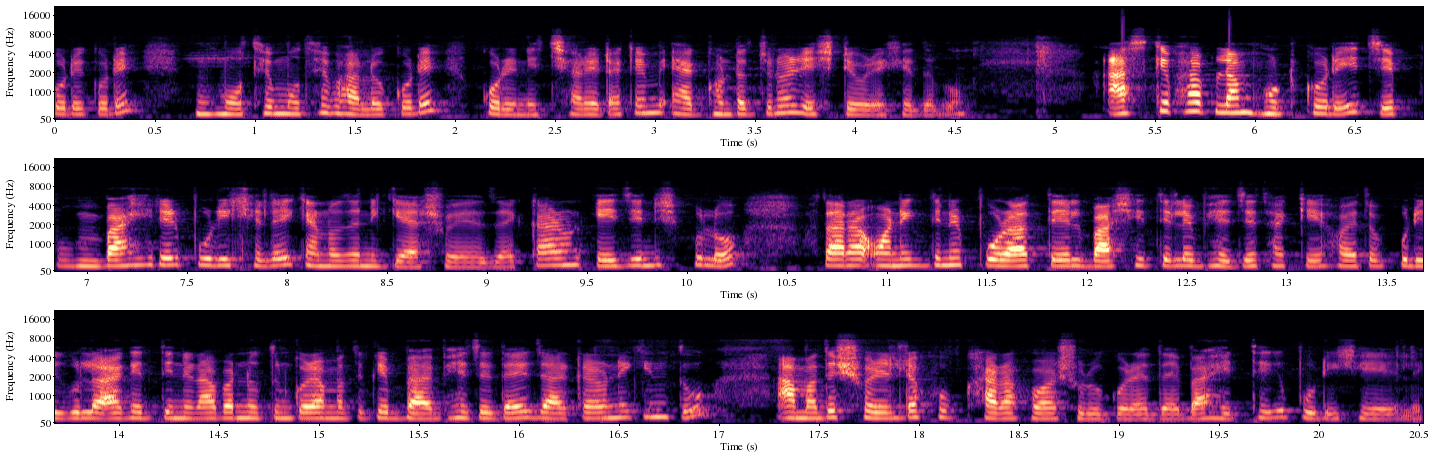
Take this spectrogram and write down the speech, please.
করে করে, মুথে মুথে ভালো করে করে নিচ্ছি। আর এটাকে আমি এক ঘণ্টার জন্য রেস্টেও রেখে দেবো। আজকে ভাবলাম হুট করেই যে বাহিরের পুরি খেলে কেন জানি গ্যাস হয়ে যায়। কারণ এই জিনিসগুলো তারা অনেক দিনের পোড়া তেল, বাসি তেলে ভেজে থাকে। হয়তো পুরিগুলো আগের দিনের আবার নতুন করে আমাদেরকে ভেজে দেয়। যার কারণে কিন্তু আমাদের শরীরটা খুব খারাপ হওয়া শুরু করে দেয় বাহির থেকে পুরি খেয়ে এলে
